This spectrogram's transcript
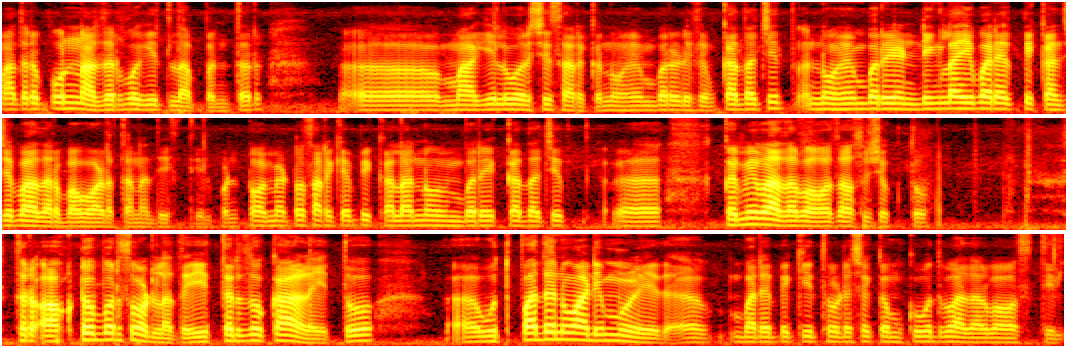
मात्र पुन्हा जर बघितलं आपण तर मागील वर्षीसारखं नोव्हेंबर डिसेंबर कदाचित नोव्हेंबर एंडिंगलाही बऱ्याच पिकांचे बाजारभाव वाढताना दिसतील पण टोमॅटोसारख्या पिकाला नोव्हेंबर एक कदाचित कमी बाजारभावाचा असू शकतो. तर ऑक्टोबर सोडला तर इतर जो काळ आहे तो उत्पादन वाढीमुळे बऱ्यापैकी थोडेसे कमकुवत बाजारभाव असतील.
